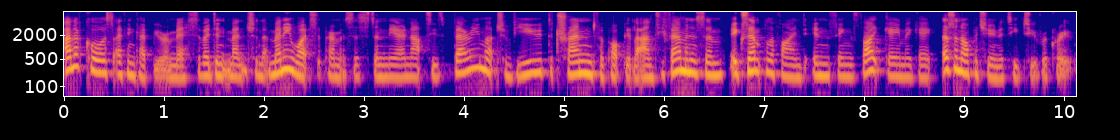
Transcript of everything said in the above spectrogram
And of course, I think I'd be remiss if I didn't mention that many white supremacists and neo Nazis very much viewed the trend for popular anti feminism, exemplified in things like Gamergate, as an opportunity to recruit.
